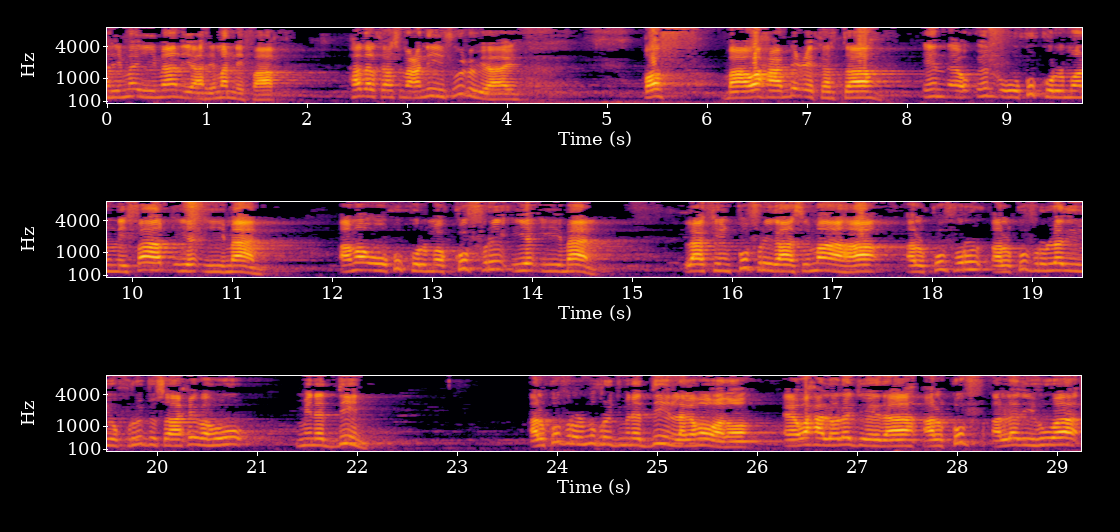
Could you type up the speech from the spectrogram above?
arrimo iimaan iyo arrimo nifaaq hadalkaas macnihiisu wuxuu yahay qof baa waxaa dhici karta in uu ku kulmo nifaaq iyo iimaan ama uu ku kulmo kufri iyo iimaan. Laakiin kufrigaasi ma aha alkufru alkufru aladii yukhriju saaxibahu min addiin. Alkufru almukhrij min addiin lagama wado ee waxaa loola jeedaa alkufr aladi huwa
